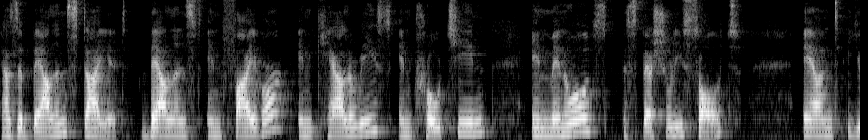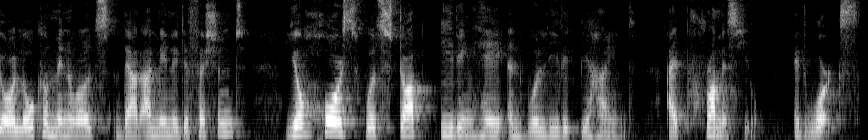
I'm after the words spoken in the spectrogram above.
has a balanced diet, balanced in fiber, in calories, in protein, in minerals, especially salt, and your local minerals that are mainly deficient, your horse will stop eating hay and will leave it behind. I promise you, it works.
